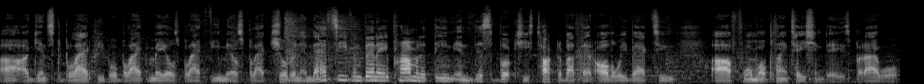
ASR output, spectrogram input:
uh, against black people, black males, black females, black children. And that's even been a prominent theme in this book. She's talked about that all the way back to uh, formal plantation days. But I will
